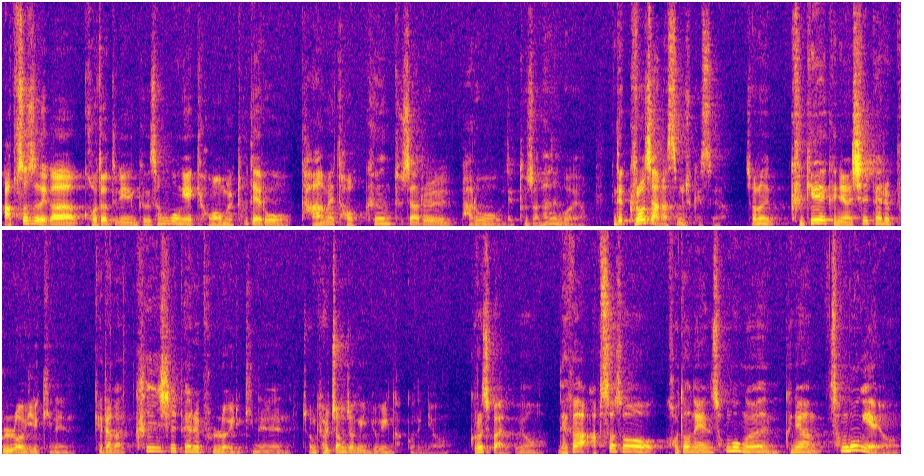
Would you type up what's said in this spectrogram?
앞서서 내가 거둬들인 그 성공의 경험을 토대로 다음에 더 큰 투자를 바로 도전하는 거예요. 근데 그러지 않았으면 좋겠어요. 저는 그게 그냥 실패를 불러일으키는 게다가 큰 실패를 불러일으키는 좀 결정적인 요인 같거든요. 그러지 말고요. 내가 앞서서 걷어낸 성공은 그냥 성공이에요.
